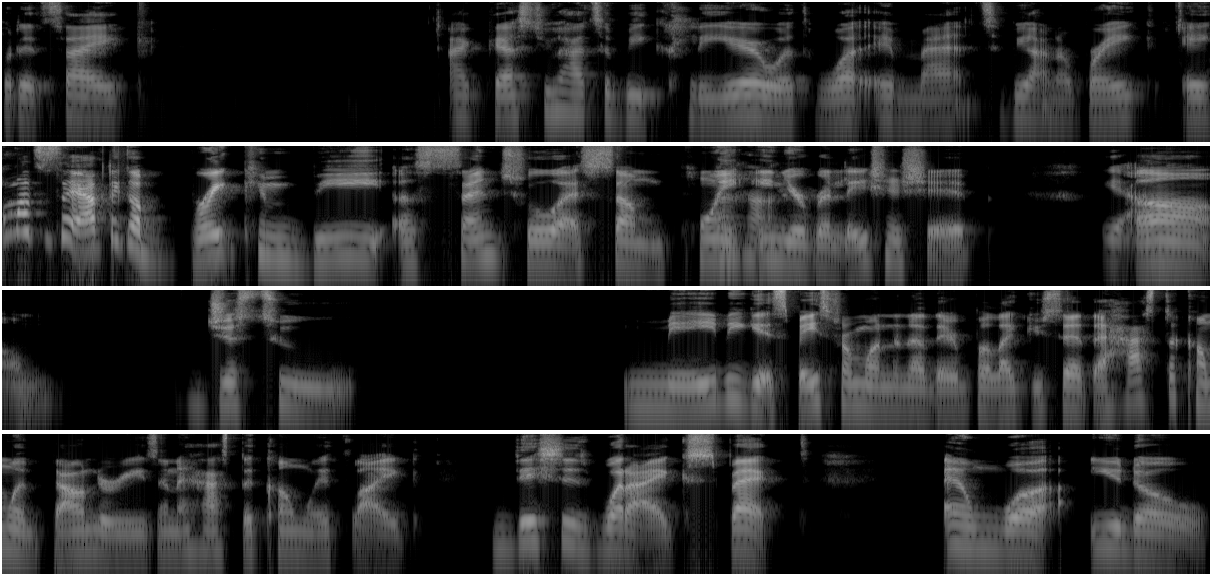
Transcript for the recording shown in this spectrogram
but it's like i guess you had to be clear with what it meant to be on a break a, I'm about to say, I think a break can be essential at some point Uh-huh. in your relationship. yeah Um, just to maybe get space from one another. But like you said, that has to come with boundaries and it has to come with like, this is what I expect and what, you know,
